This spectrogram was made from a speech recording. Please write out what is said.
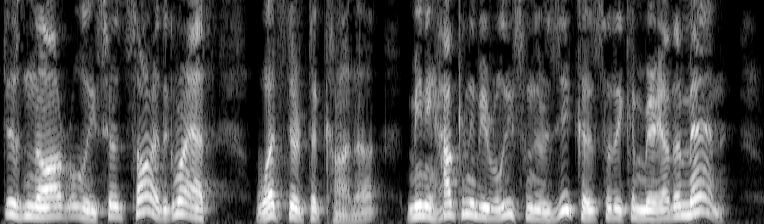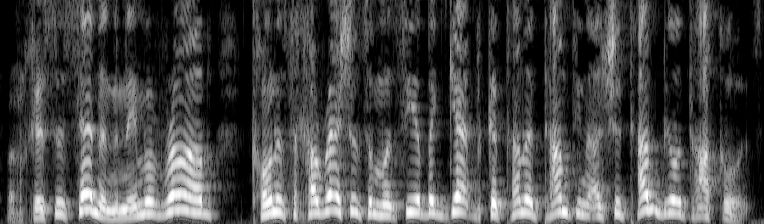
does not release her Tzar. The Gemara asks, what's their Takana? Meaning, how can they be released from their Zikas so they can marry other men? Rav Chisda said in the name of Rav, Konas Chareshes and Motzia Beget the Katana Tamtin Ashitagdil Takos.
